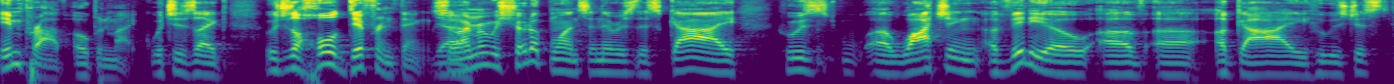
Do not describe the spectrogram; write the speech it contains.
improv open mic, which is like which is a whole different thing. So I remember we showed up once, and there was this guy who was uh, watching a video of uh, a guy who was just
